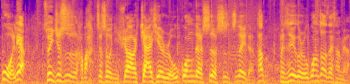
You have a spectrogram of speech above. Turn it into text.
过亮。所以就是好吧，这时候你需要加一些柔光的设施之类的，它本身有个柔光罩在上面了，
